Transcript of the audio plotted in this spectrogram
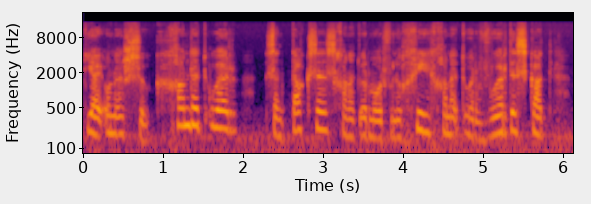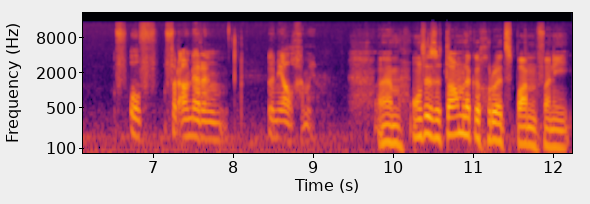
jy ondersoek, gaan dit oor sintaksis, gaan dit oor morfologie, gaan dit oor woordeskat of verandering in die algemeen? Ehm um, ons is 'n taamlike groot span van die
